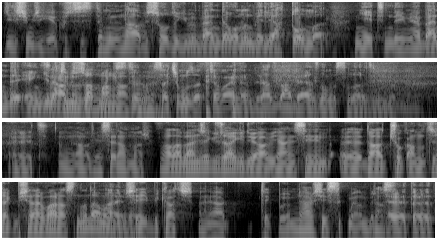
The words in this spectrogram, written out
girişimcilik ekosisteminin abisi olduğu gibi ben de onun veliahtı olma niyetindeyim. Yani ben de Engin Saçını abisi olmak lazım istiyorum. Saçımı uzatacağım aynen. Biraz daha beyazlaması lazımdı. Evet Ömer abiye selamlar. Valla bence güzel gidiyor abi. Yani senin e, daha çok anlatacak bir şeyler var aslında da ama Aynen. şey birkaç hani her tek bölümde her şeyi sıkmayalım biraz. Evet evet.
